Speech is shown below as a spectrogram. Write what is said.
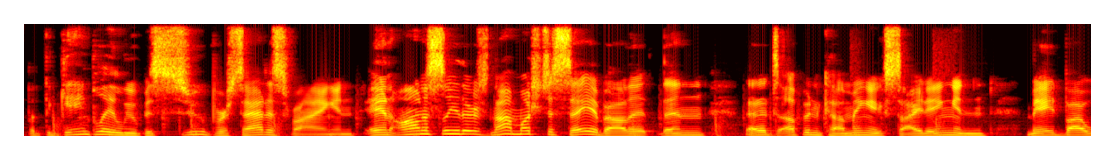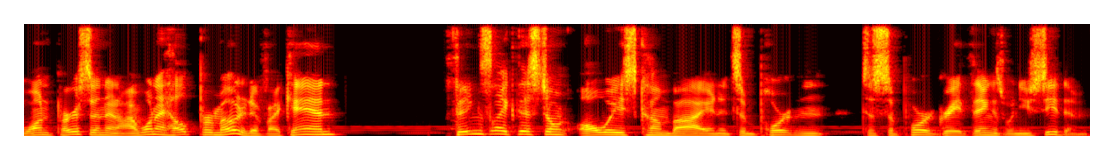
but the gameplay loop is super satisfying and and honestly there's not much to say about it than that it's up and coming, exciting and made by one person and I want to help promote it if I can. Things like this don't always come by, and it's important to support great things when you see them.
